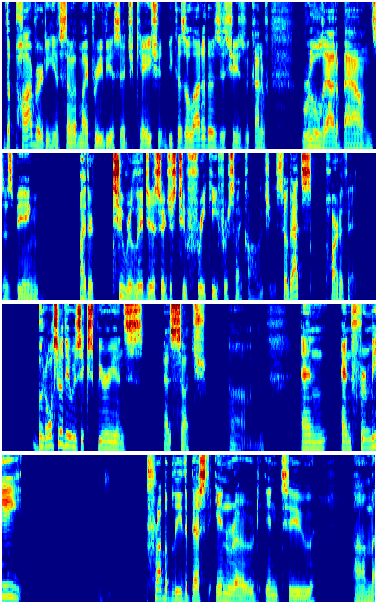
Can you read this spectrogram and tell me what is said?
the poverty of some of my previous education, because a lot of those issues were kind of ruled out of bounds as being either too religious or just too freaky for psychology. So that's part of it. But also, there was experience as such. Um, and and for me, probably the best inroad into um,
